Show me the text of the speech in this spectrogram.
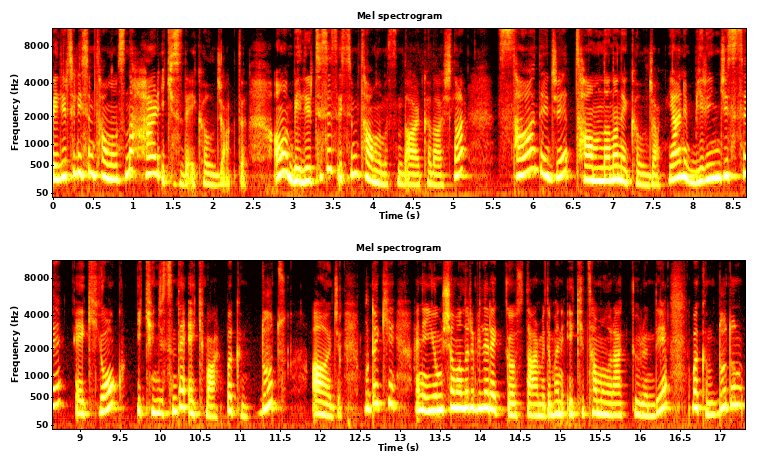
belirtili isim tamlamasında her ikisi de ek alacaktı. Ama belirtisiz isim tamlamasında arkadaşlar sadece tamlanan ek alacak. Yani birincisi ek yok, ikincisinde ek var. Bakın dut, ağacı. Buradaki hani yumuşamaları bilerek göstermedim. Hani eki tam olarak görün diye. Bakın dudun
